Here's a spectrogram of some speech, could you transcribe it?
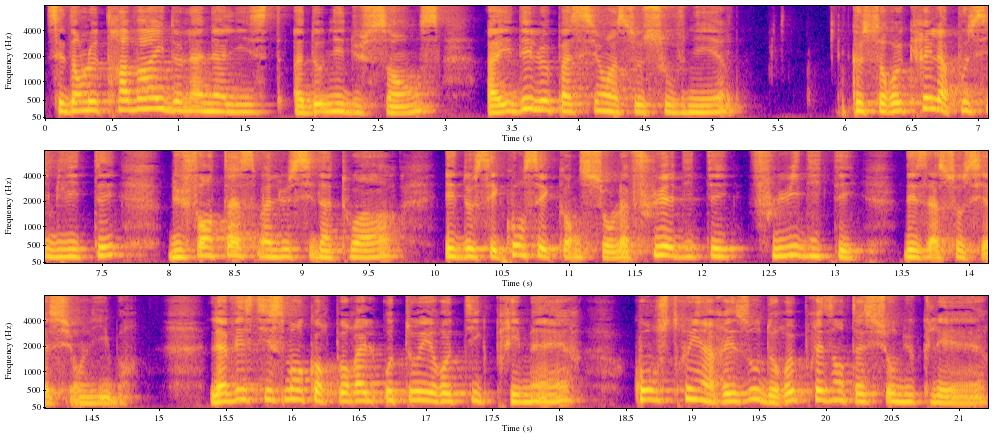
C'est dans le travail de l'analyste à donner du sens, à aider le patient à se souvenir que se recrée la possibilité du fantasme hallucinatoire et de ses conséquences sur la fluidité, des associations libres. L'investissement corporel auto-érotique primaire construit un réseau de représentation nucléaire,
